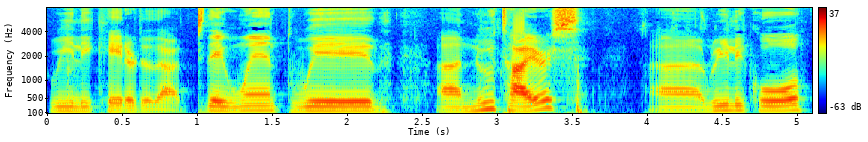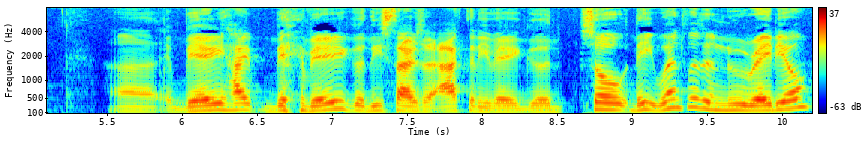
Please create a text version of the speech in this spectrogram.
really cater to that. They went with uh, new tires, uh, really cool. Uh, very high, very good. These tires are actually very good. So they went with a new radio.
